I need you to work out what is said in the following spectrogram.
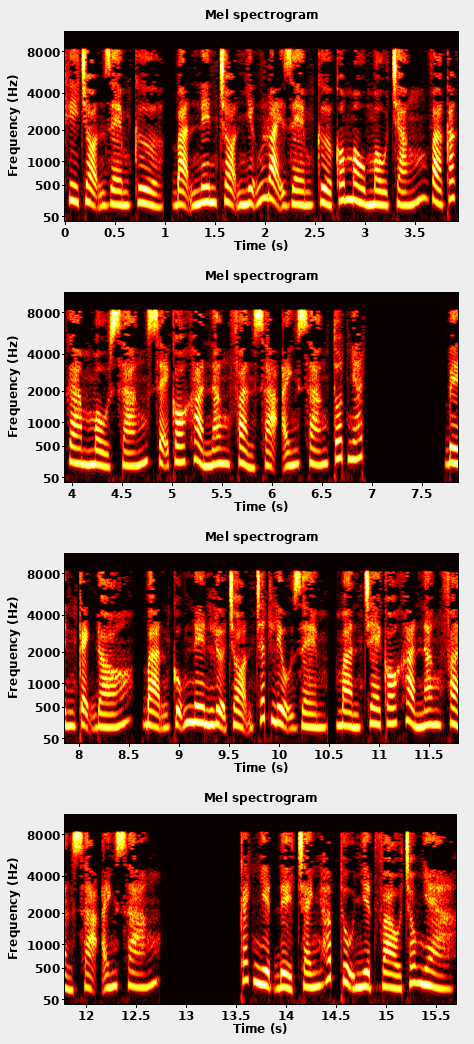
Khi chọn rèm cửa, bạn nên chọn những loại rèm cửa có màu màu trắng và các gam màu sáng sẽ có khả năng phản xạ ánh sáng tốt nhất. Bên cạnh đó, bạn cũng nên lựa chọn chất liệu rèm, màn che có khả năng phản xạ ánh sáng. Cách nhiệt để tránh hấp thụ nhiệt vào trong nhà.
